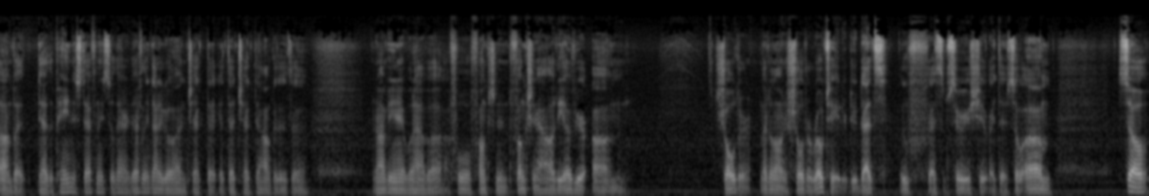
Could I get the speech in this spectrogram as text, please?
Um, but yeah, the pain is definitely still there. Definitely got to go ahead and check that, get that checked out because it's a not being able to have a full function functionality of your um shoulder, let alone a shoulder rotator, dude. That's oof, that's some serious shit right there. So um, so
